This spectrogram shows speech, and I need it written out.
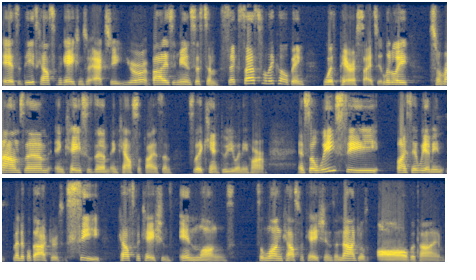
is that these calcifications are actually your body's immune system successfully coping with parasites. It literally surrounds them, encases them, and calcifies them so they can't do you any harm. And so we see, when I say we, I mean medical doctors see calcifications in lungs. So lung calcifications and nodules all the time.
